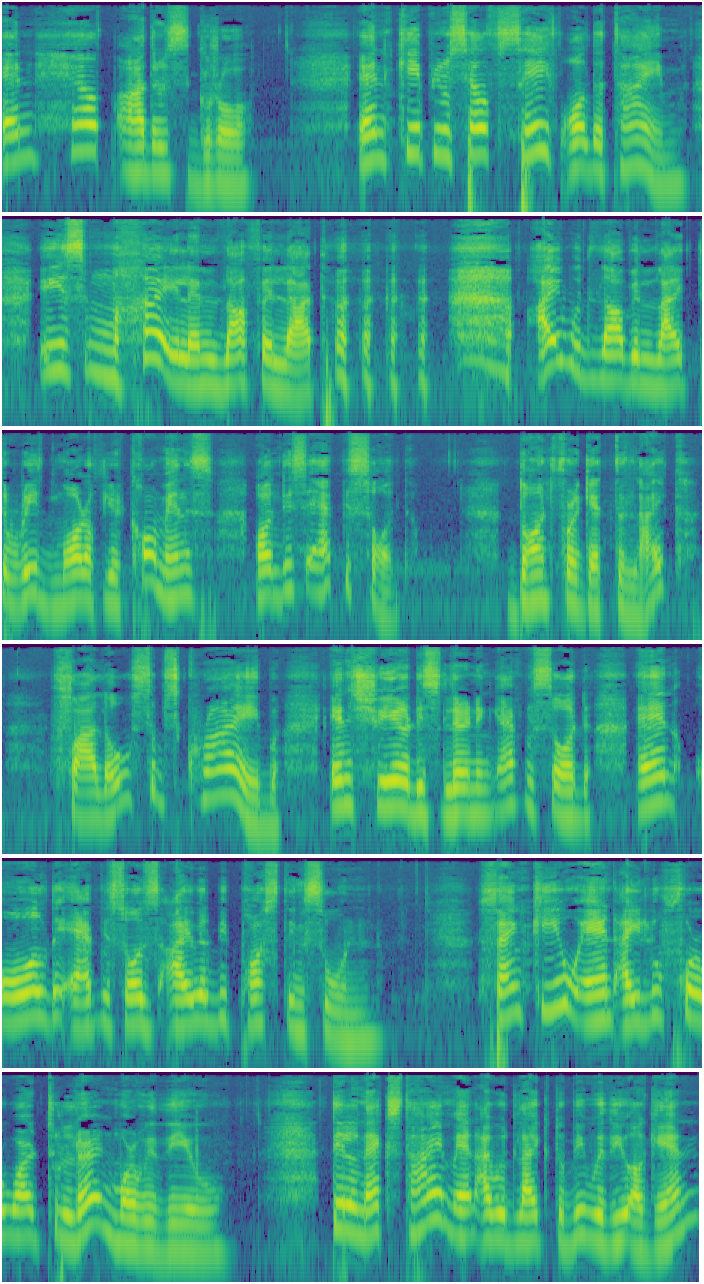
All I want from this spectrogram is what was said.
and help others grow. And keep yourself safe all the time. Smile and laugh a lot. I would love and like to read more of your comments on this episode. Don't forget to like, follow, subscribe, and share this learning episode and all the episodes I will be posting soon. Thank you, and I look forward to learn more with you. Till next time, and I would like to be with you again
